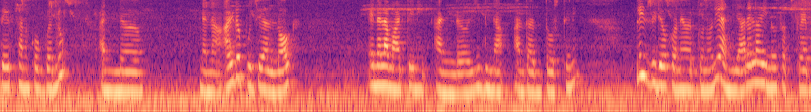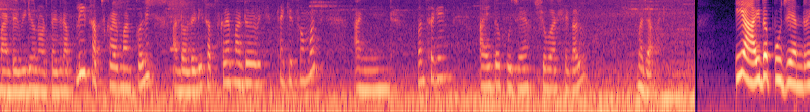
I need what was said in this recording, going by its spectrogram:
ದೇವಸ್ಥಾನಕ್ಕೆ ಹೋಗಿ ಬಂದು ಆ್ಯಂಡ್ ನನ್ನ ಆಯುಧ ಪೂಜೆಯ ಲಾಗ್ ಏನೆಲ್ಲ ಮಾಡ್ತೀನಿ ಆ್ಯಂಡ್ ಈ ದಿನ ಅಂತ ತೋರಿಸ್ತೀನಿ. ಪ್ಲೀಸ್ ವಿಡಿಯೋ ಕೊನೆವರೆಗೂ ನೋಡಿ. ಆ್ಯಂಡ್ ಯಾರೆಲ್ಲ ಇನ್ನೂ ಸಬ್ಸ್ಕ್ರೈಬ್ ಮಾಡಿದೆ ವಿಡಿಯೋ ನೋಡ್ತಾ ಇದ್ದೀರಾ ಪ್ಲೀಸ್ ಸಬ್ಸ್ಕ್ರೈಬ್ ಮಾಡ್ಕೊಳ್ಳಿ. ಆ್ಯಂಡ್ ಆಲ್ರೆಡಿ ಸಬ್ಸ್ಕ್ರೈಬ್ ಮಾಡಿರೋರಿಗೆ thank you so much and once again ಆಯುಧ ಪೂಜೆಯ ಶುಭಾಶಯಗಳು. ಮಜಾ ಮಾಡಿ. ಈ ಆಯುಧ ಪೂಜೆ ಅಂದರೆ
